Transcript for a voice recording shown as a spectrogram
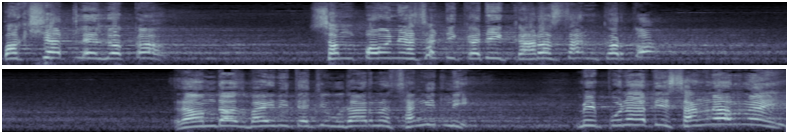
पक्षातले लोक संपवण्यासाठी कधी कारस्थान करतो? रामदासबाईंनी त्याची उदाहरणं सांगितली. मी पुन्हा ती सांगणार नाही.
